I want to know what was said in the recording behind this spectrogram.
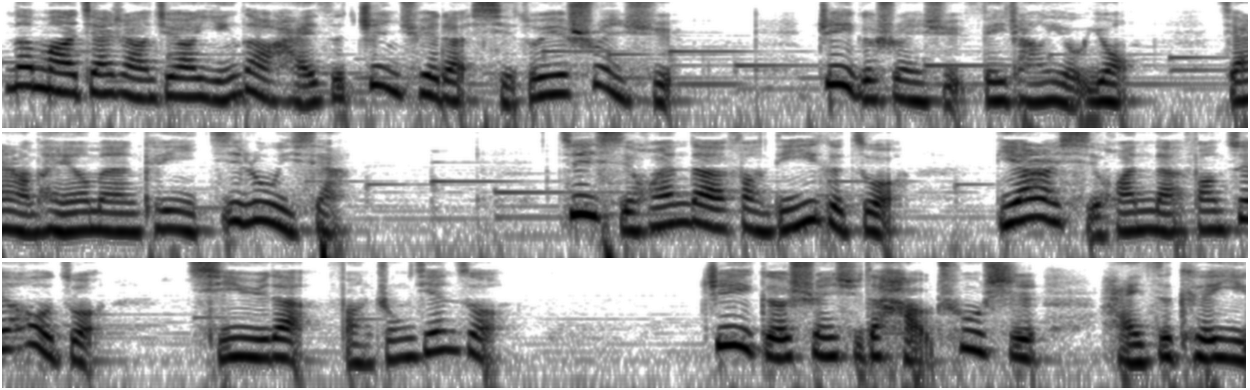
那么家长就要引导孩子正确的写作业顺序。这个顺序非常有用，家长朋友们可以记录一下。最喜欢的放第一个做，第二喜欢的放最后做，其余的放中间做。这个顺序的好处是，孩子可以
